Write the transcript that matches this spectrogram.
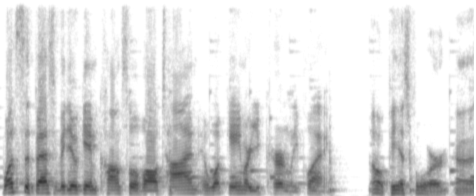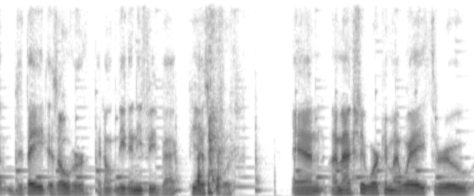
What's the best video game console of all time, and what game are you currently playing? Oh, PS4. Uh, debate is over. I don't need any feedback. PS4. and I'm actually working my way through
